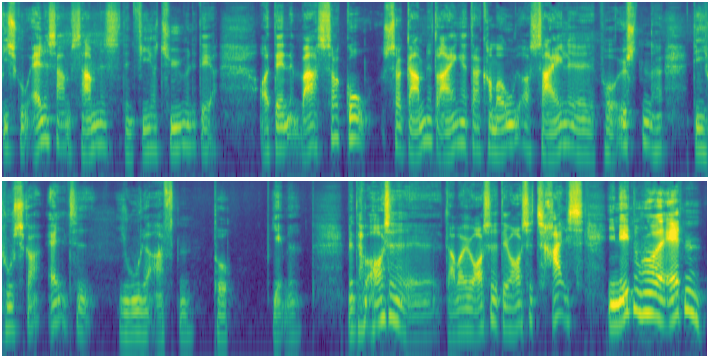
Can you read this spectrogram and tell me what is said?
Vi skulle alle sammen samles den 24. der, og den var så god, så gamle drenge, der kommer ud og sejle øh, på Østen, de husker altid juleaften på hjemmet. Men der var, også, øh, der var jo også, det var også træls. I 1918,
